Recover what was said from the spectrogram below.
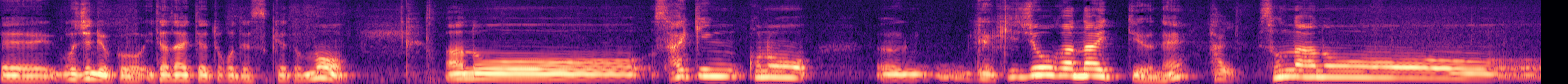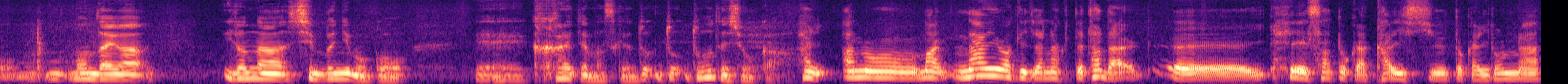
えーご尽力をいただいているところですけども、あのー最近この、うん劇場がないっていうね、はい。そんなあのー問題がいろんな新聞にもこう、えー、書かれてますけどどどうでしょうか？はいあのまあないわけじゃなくてただ、えー、閉鎖とか改修とかいろんな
